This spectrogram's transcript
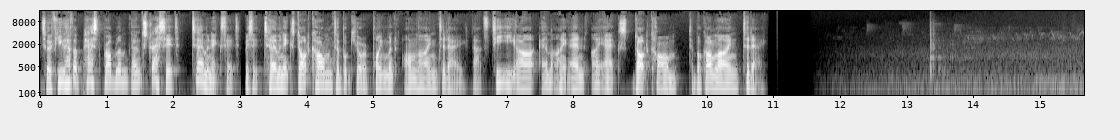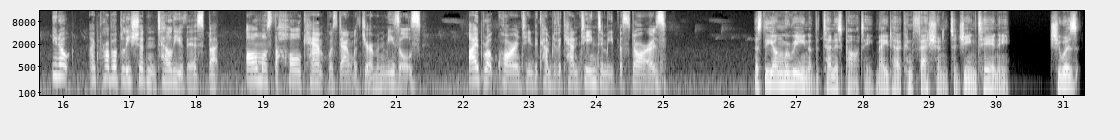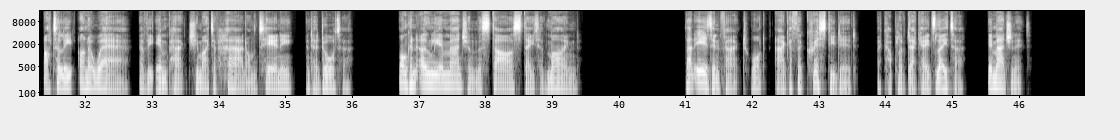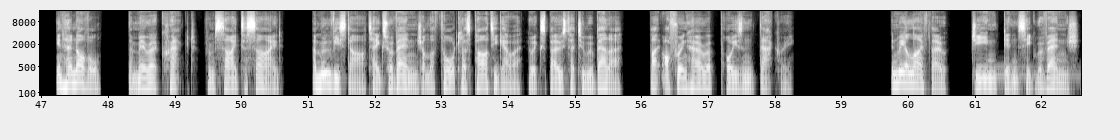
So if you have a pest problem, don't stress it, Terminix it. Visit Terminix.com to book your appointment online today. That's T E R M I N I X.com to book online today. You know, I probably shouldn't tell you this, but almost the whole camp was down with German measles. I broke quarantine to come to the canteen to meet the stars. As the young Marine at the tennis party made her confession to Gene Tierney, she was utterly unaware of the impact she might have had on Tierney and her daughter. One can only imagine the star's state of mind. That is, in fact, what Agatha Christie did a couple of decades later. Imagine it. In her novel, The Mirror Cracked from Side to Side, a movie star takes revenge on the thoughtless partygoer who exposed her to rubella by offering her a poisoned daiquiri. In real life, though, Gene didn't seek revenge.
